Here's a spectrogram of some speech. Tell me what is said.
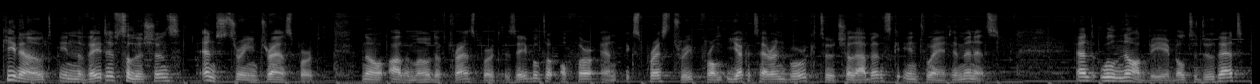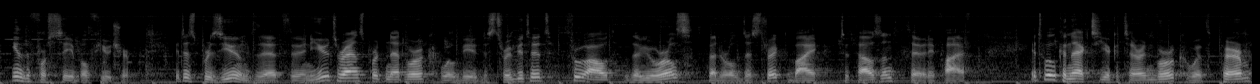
Keynote innovative solutions and string transport. No other mode of transport is able to offer an express trip from Yekaterinburg to Chelyabinsk in 20 minutes and will not be able to do that in the foreseeable future. It is presumed that the new transport network will be distributed throughout the Urals Federal District by 2035. It will connect Yekaterinburg with Perm,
